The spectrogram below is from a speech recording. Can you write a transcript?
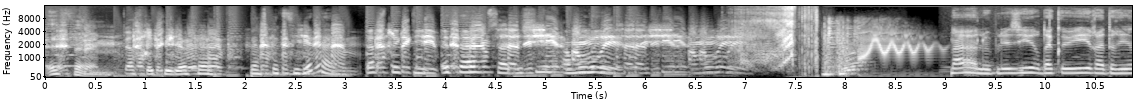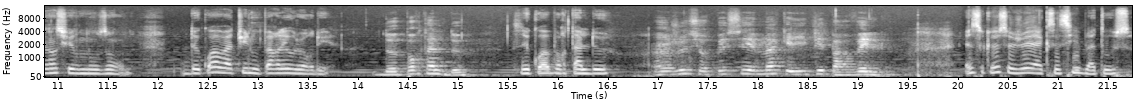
FM. Perspective FM. Perspective FM. Perspective FM, ça déchire à mourir. On a le plaisir d'accueillir Adrien sur nos ondes. De quoi vas-tu nous parler aujourd'hui? De Portal 2. C'est quoi Portal 2 Un jeu sur PC et Mac édité par Valve. Est-ce que ce jeu est accessible à tous?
